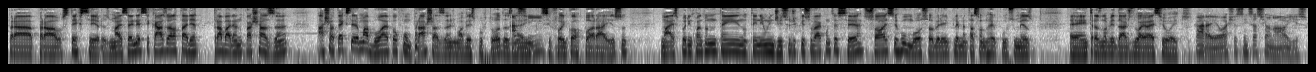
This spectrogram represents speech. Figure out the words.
para os terceiros. Mas aí nesse caso ela estaria trabalhando com a Shazam Acho até que seria uma boa a Apple comprar a Shazam de uma vez por todas, ah, né? Sim, se for incorporar isso. Mas por enquanto não tem, não tem nenhum indício de que isso vai acontecer, só esse rumor sobre a implementação do recurso mesmo é, entre as novidades do iOS 8. Cara, eu acho sensacional isso.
